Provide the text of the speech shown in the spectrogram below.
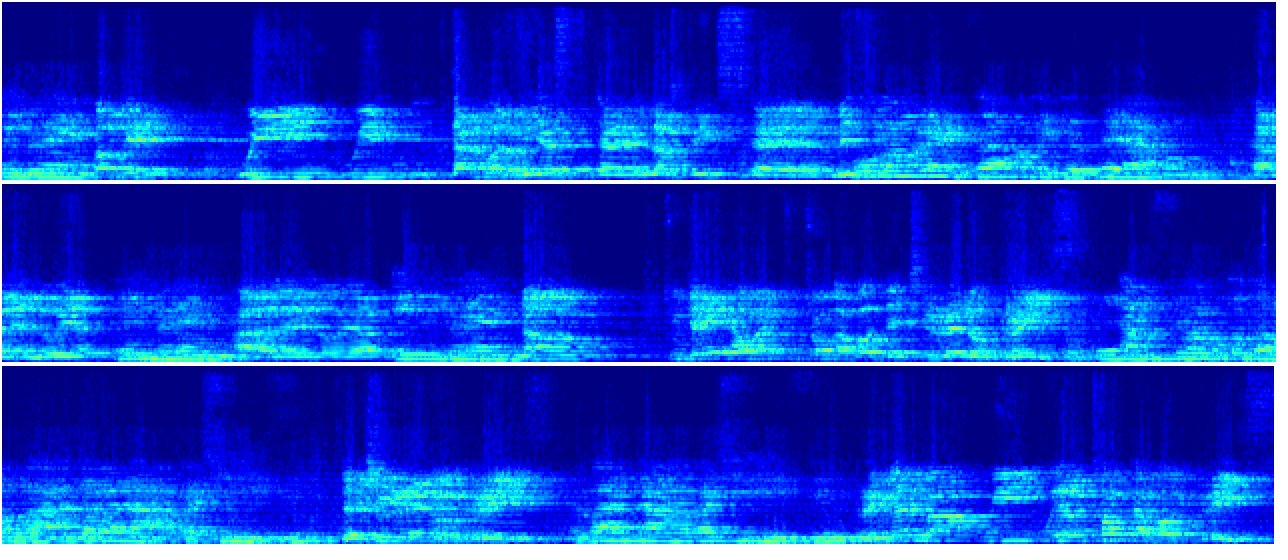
amen Okay, we, we, that was yes, uh, last week's uh, message. Hallelujah. amen Hallelujah. amen Now, today I want to talk about the children of grace. namusi vakutozvambanga vana vachirizi The children of grace. Remember, we, we have talked about grace.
